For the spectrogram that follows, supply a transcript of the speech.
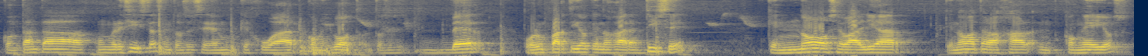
con tantas congresistas, entonces tenemos que jugar con el voto, entonces ver por un partido que nos garantice que no se va a aliar, que no va a trabajar con ellos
